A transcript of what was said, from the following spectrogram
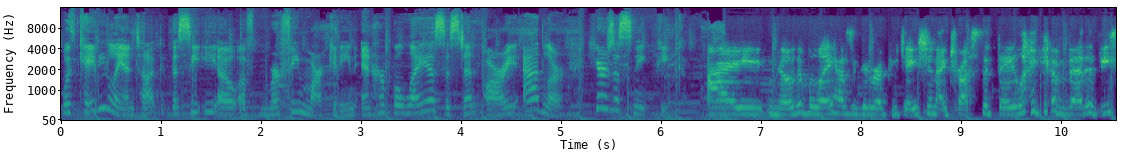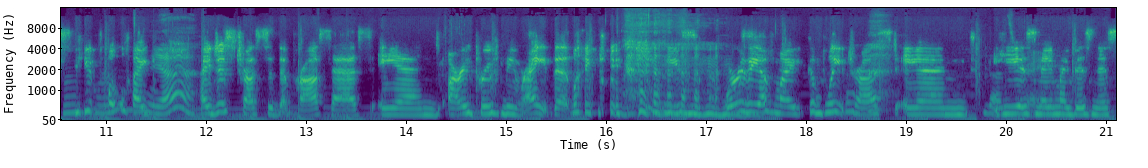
with Katie Lantuck, the CEO of Murphy Marketing, and her Belay assistant, Ari Adler. Here's a sneak peek. I know that Belay has a good reputation. I trust that they like have vetted these mm-hmm. people. Like, yeah, I just trusted the process, and Ari proved me right that like he's worthy of my complete trust, and That's he has great. made my business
